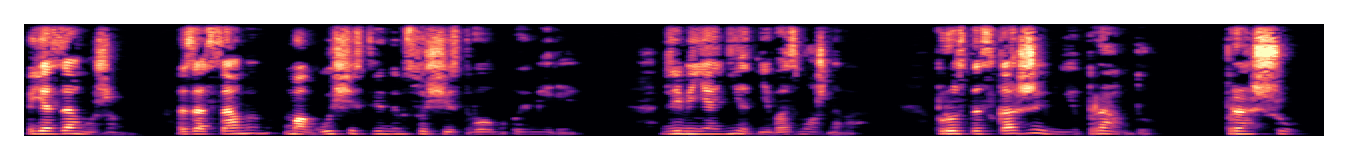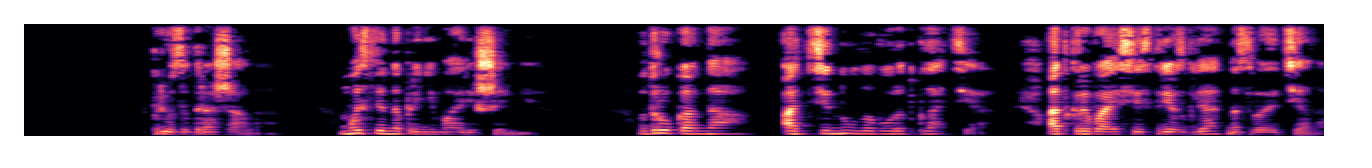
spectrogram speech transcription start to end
Я замужем за самым могущественным существом в мире. Для меня нет невозможного. Просто скажи мне правду. Прошу. Прю задрожала, мысленно принимая решение. Вдруг она оттянула ворот платья, открывая сестре взгляд на свое тело.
